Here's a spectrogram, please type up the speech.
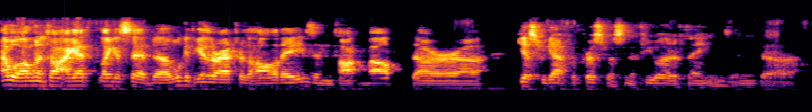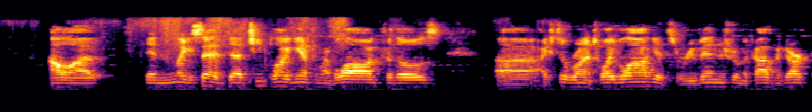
I will. I'm going to talk. I got, like I said, uh, we'll get together after the holidays and talk about our uh, gifts we got for Christmas and a few other things. And uh, I'll, uh, and like I said, uh, cheap plug again for my blog for those. Uh, I still run a toy blog. It's revenge from the cosmic arc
